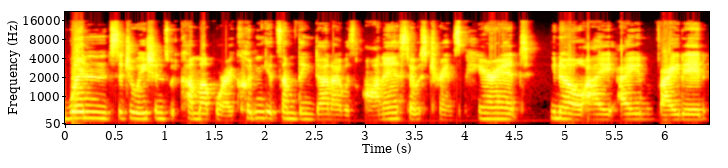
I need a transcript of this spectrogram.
When situations would come up where I couldn't get something done, I was honest, I was transparent. You know, I, I invited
